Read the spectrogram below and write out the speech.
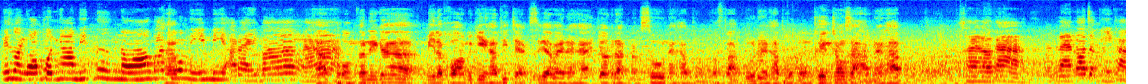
ในส่วนของผลงานนิดนึงเนาะว่าครับ ช่วงนี้มีอะไรบ้างนะ ครับผมตอนนี้ก็มีละครเมื่อกี้ครับที่แจกเสื้อไปนะฮะยอดรักนักสู้นะครับผมก็ฝากดูด้วยครับหกโมงครึ่งช่องสามนะครับ ใช่แล้วค่ะ และนอกจากนี้ค่ะ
